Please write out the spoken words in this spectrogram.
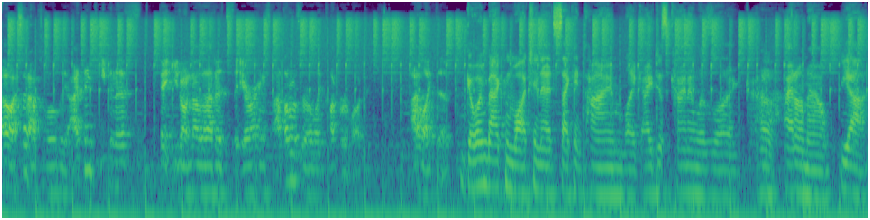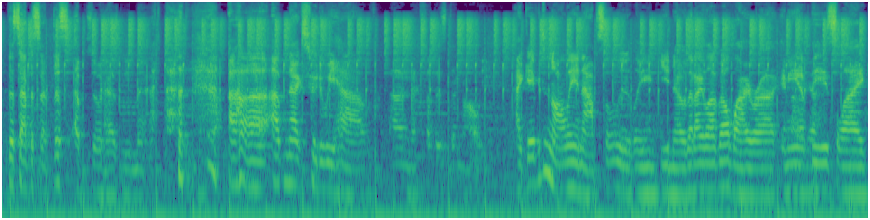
Oh, I said absolutely. I think even if that you don't know that it's the earrings, I thought it was a really clever look. I liked it. Going back and watching it second time, like I just kind of was like, oh, I don't know. Yeah, this episode, this episode has me mad. uh, up next, who do we have? Uh, next up is Denali. I gave Denali an absolutely. You know that I love Elvira. Any Oh, of yeah. these, like,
